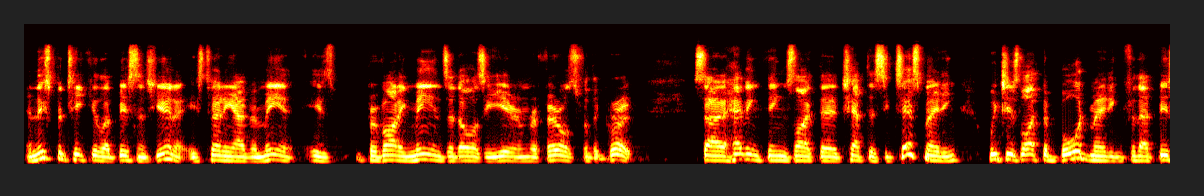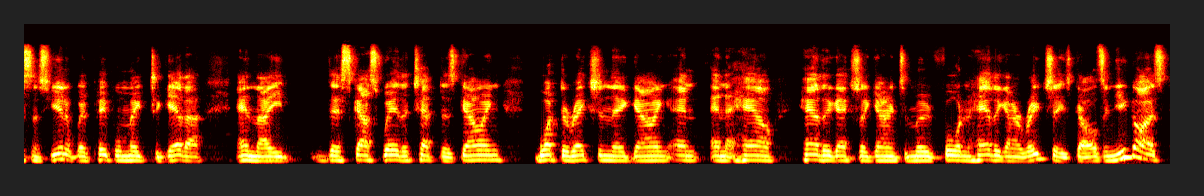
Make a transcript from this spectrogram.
And this particular business unit is turning over million, is providing millions of dollars a year in referrals for the group. So having things like the chapter success meeting, which is like the board meeting for that business unit where people meet together and they discuss where the chapter's going, what direction they're going, and and how how they're actually going to move forward and how they're going to reach these goals. And you guys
